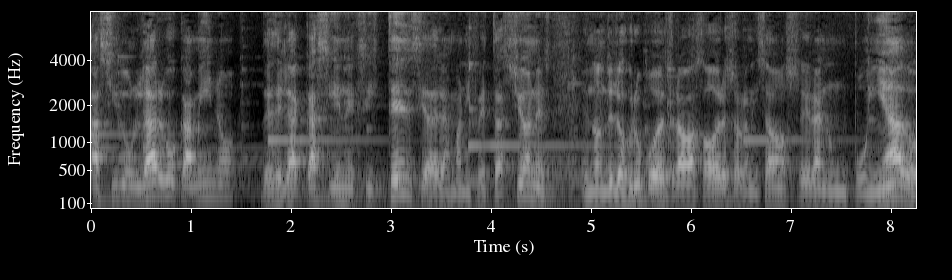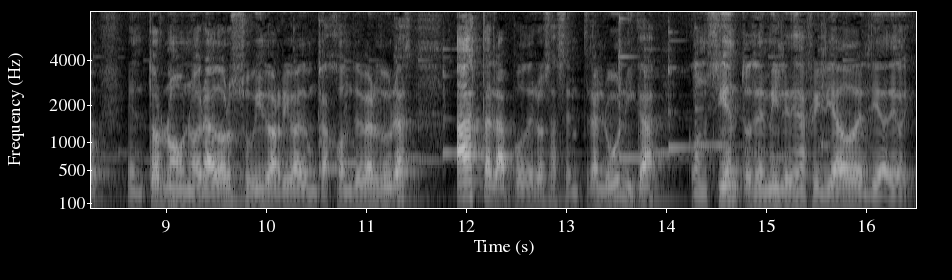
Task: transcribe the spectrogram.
ha sido un largo camino desde la casi inexistencia de las manifestaciones, en donde los grupos de trabajadores organizados eran un puñado en torno a un orador subido arriba de un cajón de verduras, hasta la poderosa central única con cientos de miles de afiliados del día de hoy.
